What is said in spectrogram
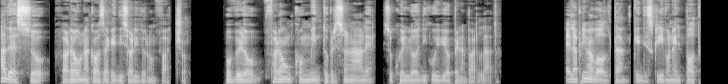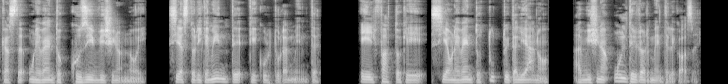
Adesso farò una cosa che di solito non faccio, ovvero farò un commento personale su quello di cui vi ho appena parlato. È la prima volta che descrivo nel podcast un evento così vicino a noi, sia storicamente che culturalmente, e il fatto che sia un evento tutto italiano avvicina ulteriormente le cose.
